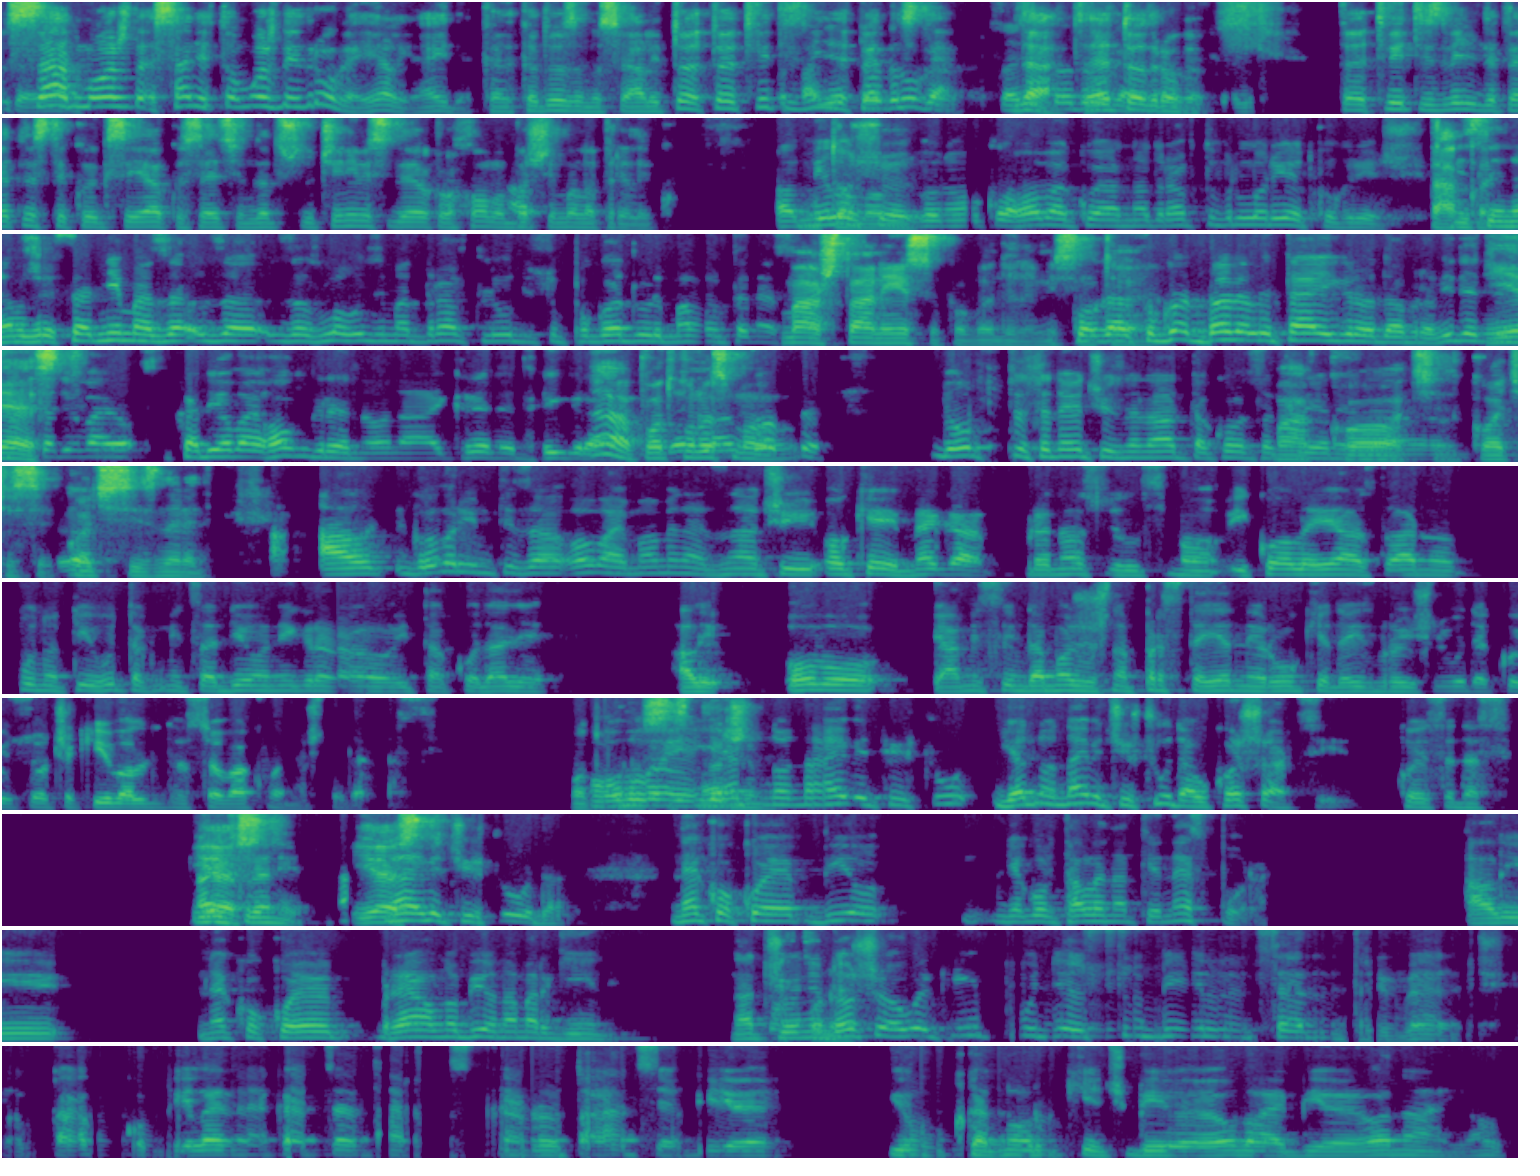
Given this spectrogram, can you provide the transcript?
Sad, možda, sad je to možda i druga, je li? Ajde, kad, kad uzmemo sve, ali to, to je tweet iz 2015. Da, to je to druga. To je tweet iz 2015. kojeg se jako sećam, zato što čini mi se da je Oklahoma baš imala priliku. Ali Miloš je Oklahoma koja na draftu vrlo rijetko griješi. Tako Mislim, je. ne može sad njima za, za, za zlo uzima draft, ljudi su pogodili malo te ne Ma šta nisu pogodili, mislim. Koga je... su god doveli, taj igrao dobro. Vidjet ćete yes. kad, je ovaj, kad je ovaj Holmgren onaj, krene da igra. Da, potpuno smo... Uopšte, uopšte se neću iznenaditi tako on sad Ma, krene. Ma ko da- će, ko će se, ko će se iznenaditi? Ali govorim ti za ovaj moment, znači, ok, mega, prenosili smo i Kole i ja stvarno puno tih utakmica gdje on igrao i tako dalje ali ovo, ja mislim da možeš na prste jedne ruke da izbrojiš ljude koji su očekivali da se ovako nešto desi. Potpuno ovo je jedno od, najvećih čuda, jedno od najvećih čuda u košarci koje se desi. Najiskrenije. Yes. Yes. Najvećih čuda. Neko ko je bio, njegov talent je nesporan, ali neko ko je realno bio na margini. Znači, on je došao u ekipu gdje su bili centri već, tako, bila je neka centarska rotacija, bio je Juka Nurkić, bio je ovaj, bio je onaj, jel?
